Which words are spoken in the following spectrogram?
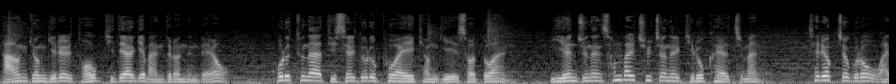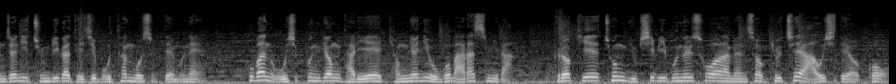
다음 경기를 더욱 기대하게 만들었는데요. 포르투나 디셀도르프와의 경기에서 또한 이현주는 선발 출전을 기록하였지만 체력적으로 완전히 준비가 되지 못한 모습 때문에 후반 50분경 다리에 경련이 오고 말았습니다. 그렇기에 총 62분을 소화하면서 교체 아웃이 되었고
